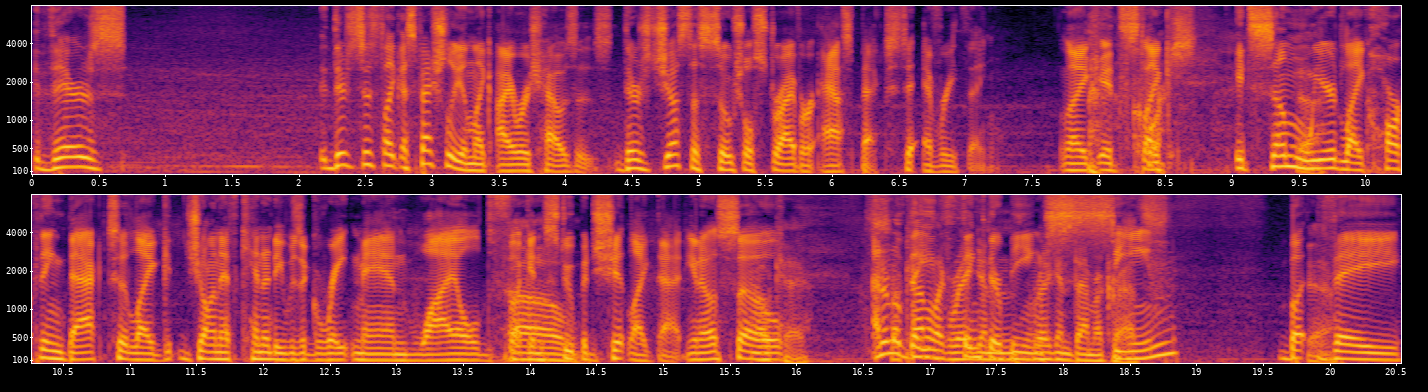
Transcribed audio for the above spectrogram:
there's there's just like especially in like Irish houses, there's just a social striver aspect to everything. Like it's like it's some weird like harkening back to like John F. Kennedy was a great man, wild fucking Oh. stupid shit like that, you know? So Okay. I don't So know if they like think they're being Reagan Democrats. seen, but Yeah. they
